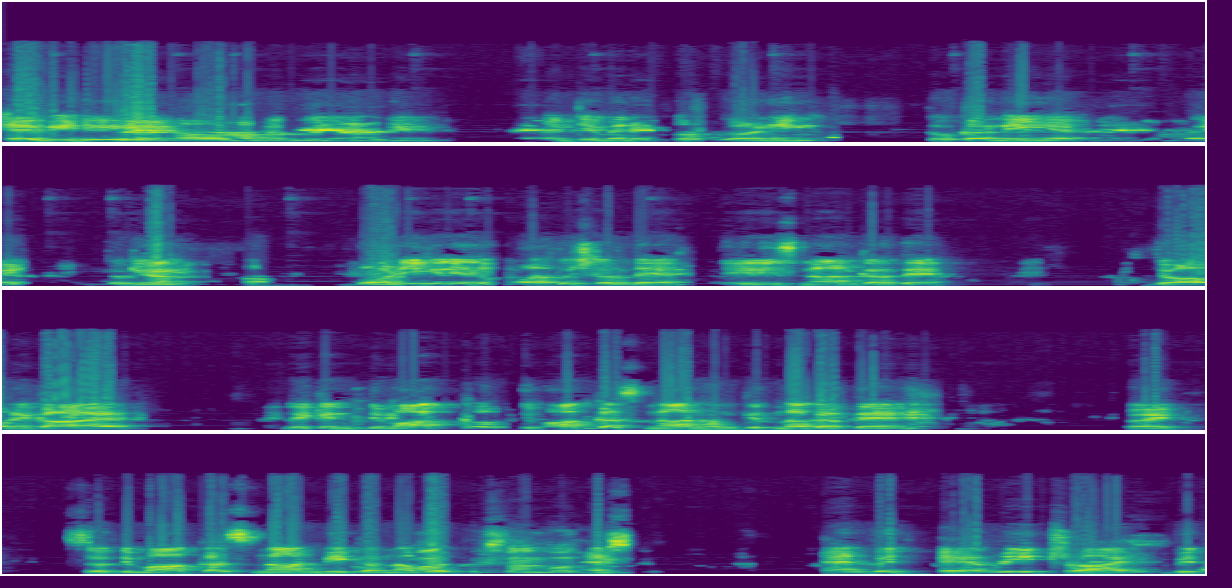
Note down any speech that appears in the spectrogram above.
every day twenty minutes of learning तो करनी ही है राइट क्योंकि आप बॉडी के लिए तो बहुत कुछ करते हैं डेली स्नान करते हैं जो आपने कहा है। लेकिन दिमाग को दिमाग का स्नान हम कितना करते हैं राइट सो दिमाग का स्नान भी करना बहुत स्नान बहुत and with every try with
